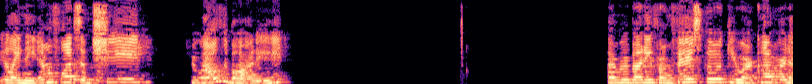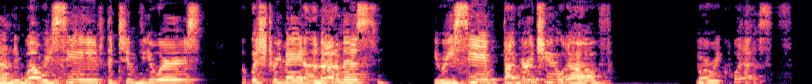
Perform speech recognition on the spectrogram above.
Feeling the influx of chi throughout the body. Everybody from Facebook, you are covered and well received. The two viewers who wish to remain anonymous, you receive by virtue of your requests.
